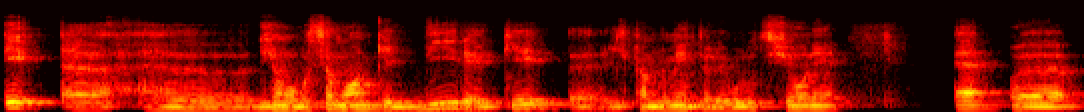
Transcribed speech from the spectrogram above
e eh, eh, diciamo possiamo anche dire che eh, il cambiamento e l'evoluzione è eh,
